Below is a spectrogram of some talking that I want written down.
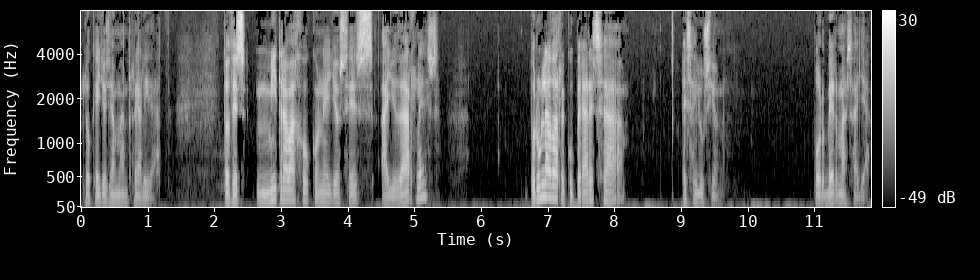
lo que ellos llaman realidad. Entonces, mi trabajo con ellos es ayudarles, por un lado, a recuperar esa, esa ilusión, por ver más allá,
